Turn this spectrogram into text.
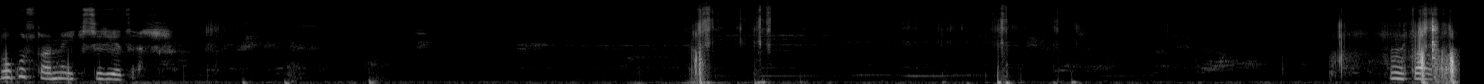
9 tane iksir yeter. Evet tamam.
